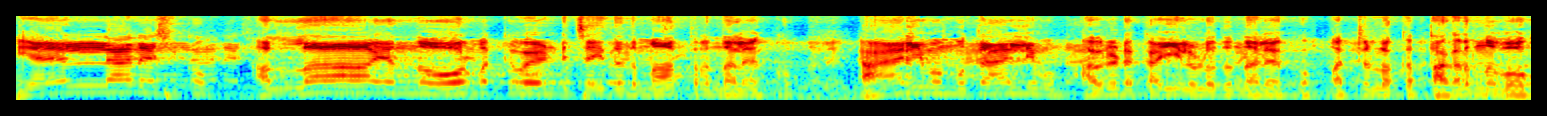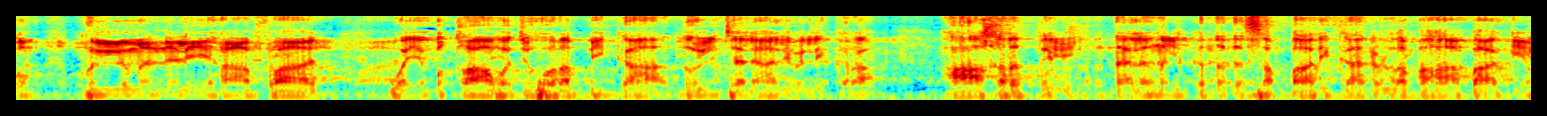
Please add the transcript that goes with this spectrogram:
എല്ലാം നശിക്കും. അല്ലാ എന്ന ഓർമ്മക്ക് വേണ്ടി ചെയ്തത് മാത്രം നിലനിൽക്കും. ആലിമും മുത്താലിമും അവരുടെ കയ്യിലുള്ളത് നിലനിൽക്കും. മറ്റുള്ളൊക്കെ തകർന്നു പോകും. ആഹ്റത്തിൽ നിലനിൽക്കുന്നത് സമ്പാദിക്കാനുള്ള മഹാഭാഗ്യം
